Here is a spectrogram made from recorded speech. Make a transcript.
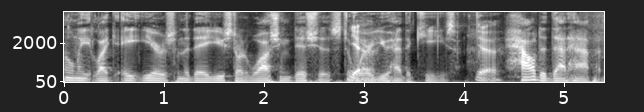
only like eight years from the day you started washing dishes to Yeah. where you had the keys. Yeah. How did that happen?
